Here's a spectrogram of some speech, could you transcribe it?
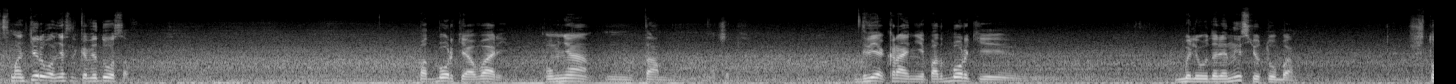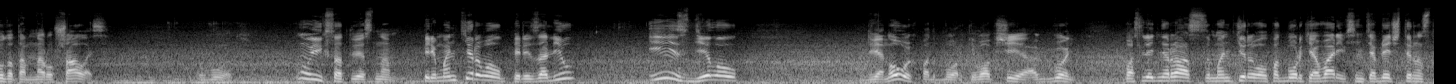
смонтировал несколько видосов. Подборки аварий. У меня там, значит, две крайние подборки были удалены с Ютуба. Что-то там нарушалось. Вот. Ну, их, соответственно, перемонтировал, перезалил и сделал две новых подборки. Вообще огонь. Последний раз монтировал подборки аварий в сентябре 2014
